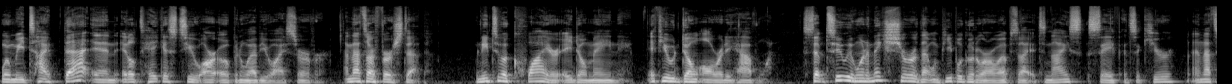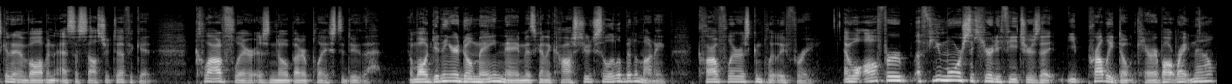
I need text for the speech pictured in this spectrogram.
When we type that in, it'll take us to our OpenWebUI server. And that's our first step. We need to acquire a domain name, if you don't already have one. Step two, we want to make sure that when people go to our website, it's nice, safe, and secure, and that's going to involve an SSL certificate. Cloudflare is no better place to do that. And while getting your domain name is going to cost you just a little bit of money, Cloudflare is completely free. And we'll offer a few more security features that you probably don't care about right now,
